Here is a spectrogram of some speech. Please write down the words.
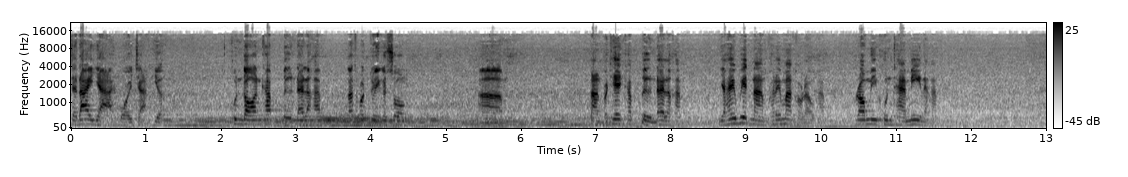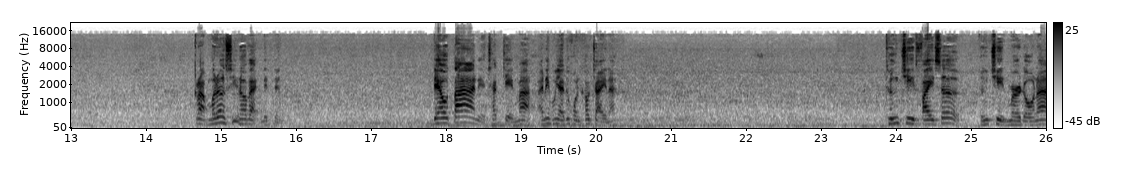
จะได้ยาบริจาคเยอะ คุณดอนครับตื่นได้แล้วครับ รัฐมนตรีกระทรวงต่างประเทศครับตื่นได้แล้วครับ อย่าให้เวียดนามเขาได้มากกว่าเราครับ เรามีคุณแทมมี่นะครับ กลับมาเรื่องซีโนแวคนิดหนึ่งเดลต้าเนี่ย ชัดเจนมาก อันนี้ผมอยากทุกคนเข้าใจนะ ถึงฉีดไฟเซอร์ ถึงฉีดเมอร์โดนา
